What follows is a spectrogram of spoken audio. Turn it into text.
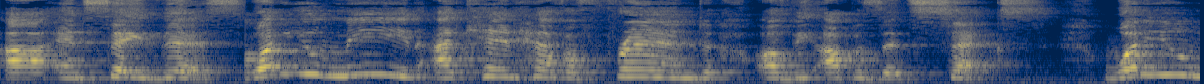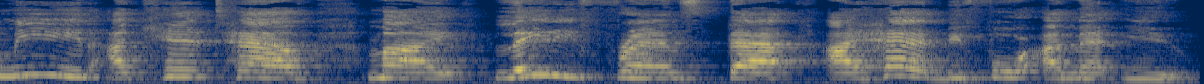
uh, and say this, what do you mean I can't have a friend of the opposite sex? What do you mean I can't have my lady friends that I had before I met you?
